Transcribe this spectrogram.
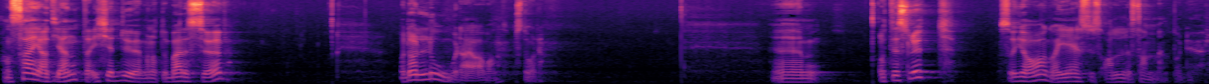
Han sier at jenta ikke er død, men at hun bare sover. Og da lo de av han, står det. Ehm, og til slutt så jager Jesus alle sammen på dør.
